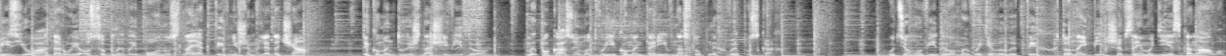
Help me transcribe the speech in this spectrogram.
Quiz.ua дарує особливий бонус найактивнішим глядачам. Ти коментуєш наші відео. Ми показуємо твої коментарі в наступних випусках. У цьому відео ми виділили тих, хто найбільше взаємодіє з каналом.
